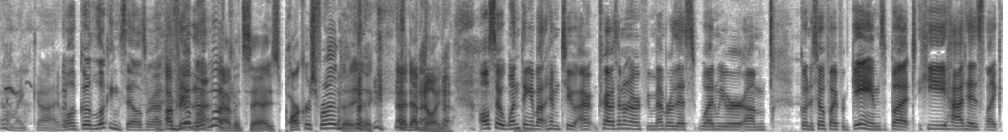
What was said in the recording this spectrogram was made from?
"Oh my God! Well, good-looking sales rep." I'm sure. Good look. I would say he's Parker's friend. Uh, I'd have no idea. Also, one thing about him too, I, Travis. I don't know if you remember this when we were um, going to SoFi for games, but he had his like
